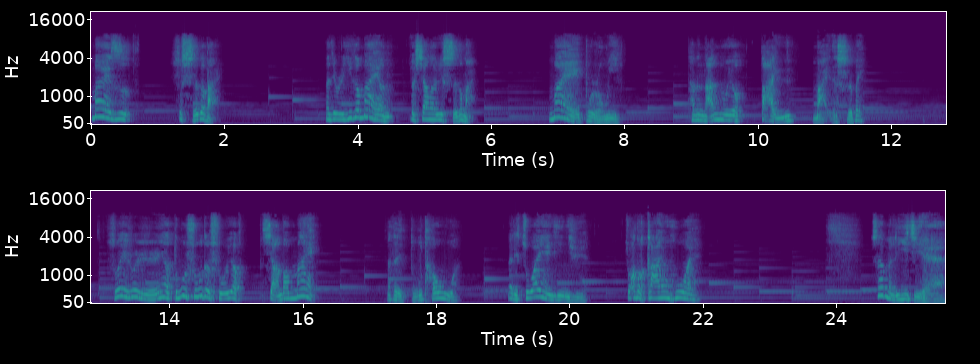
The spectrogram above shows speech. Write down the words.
卖”字是十个买，那就是一个卖要要相当于十个买，卖不容易，它的难度要大于买的十倍。所以说，人要读书的时候要想到卖，那得读透啊，那得钻研进去，抓到干货呀。这么理解。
